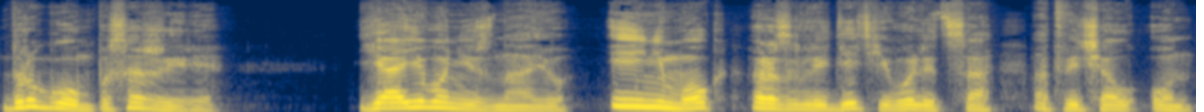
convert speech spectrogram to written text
другом пассажире. «Я его не знаю и не мог разглядеть его лица», — отвечал он.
